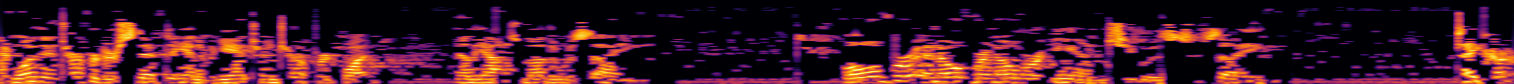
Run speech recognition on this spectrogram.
and one of the interpreters stepped in and began to interpret what Eliana's mother was saying. Over and over and over again, she was saying, Take her.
